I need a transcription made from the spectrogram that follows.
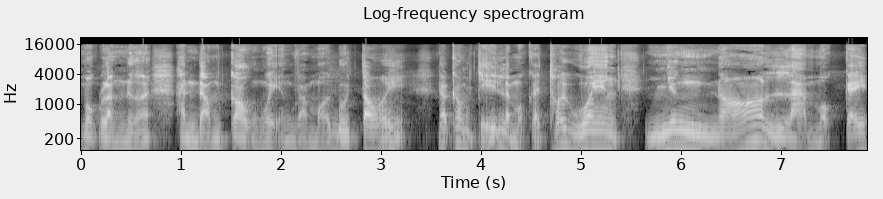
Một lần nữa, hành động cầu nguyện vào mỗi buổi tối nó không chỉ là một cái thói quen nhưng nó là một cái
